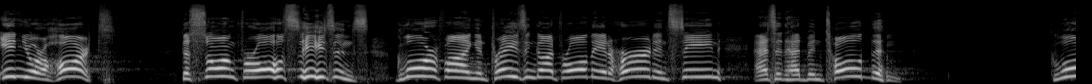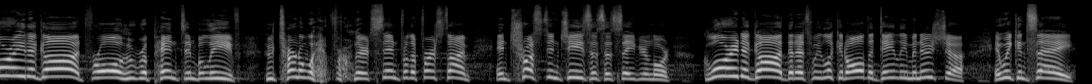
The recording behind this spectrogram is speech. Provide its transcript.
in your heart. The song for all seasons, glorifying and praising God for all they had heard and seen as it had been told them. Glory to God for all who repent and believe, who turn away from their sin for the first time and trust in Jesus as Savior and Lord. Glory to God that as we look at all the daily minutiae and we can say,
